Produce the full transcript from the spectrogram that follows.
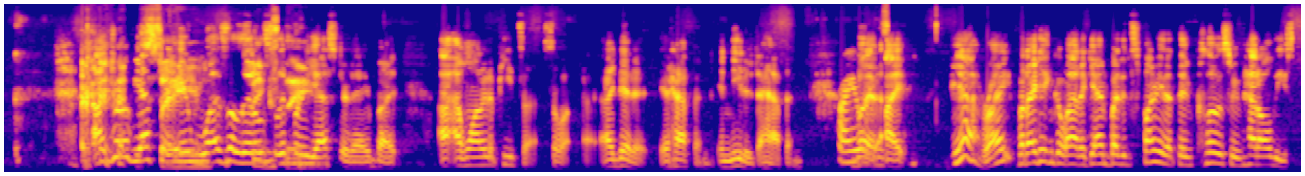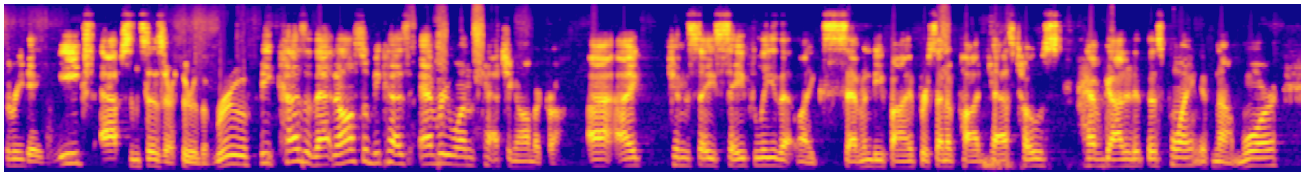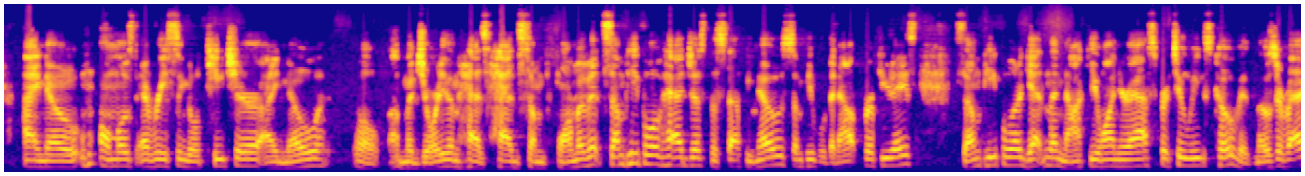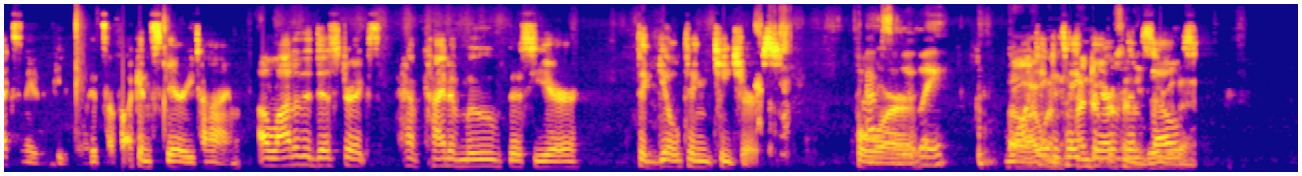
I drove yesterday. Same. it was a little slippery same. yesterday, but I, I wanted a pizza, so I I did it. It happened. It needed to happen. Priorities. But I, yeah, right. But I didn't go out again. But it's funny that they've closed. We've had all these three day weeks. Absences are through the roof because of that, and also because everyone's catching Omicron. I, I can say safely that like seventy five percent of podcast hosts have got it at this point, if not more. I know almost every single teacher I know. Well, a majority of them has had some form of it. Some people have had just the stuffy nose. Some people have been out for a few days. Some people are getting the knock you on your ass for two weeks COVID. And those are vaccinated people. It's a fucking scary time. A lot of the districts have kind of moved this year to guilting teachers for Absolutely. No, I wanting to take care of agree with themselves.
